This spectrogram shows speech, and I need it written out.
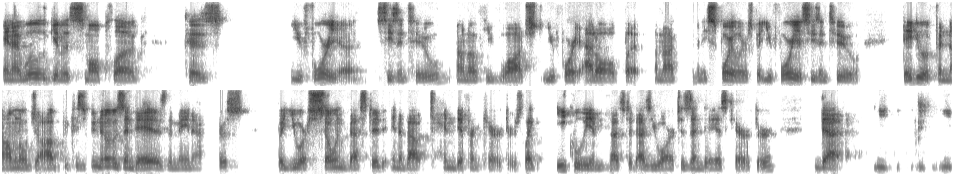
And I will give a small plug because Euphoria season two. I don't know if you've watched Euphoria at all, but I'm not any spoilers. But Euphoria season two, they do a phenomenal job because you know Zendaya is the main actress, but you are so invested in about 10 different characters, like equally invested as you are to Zendaya's character, that you,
